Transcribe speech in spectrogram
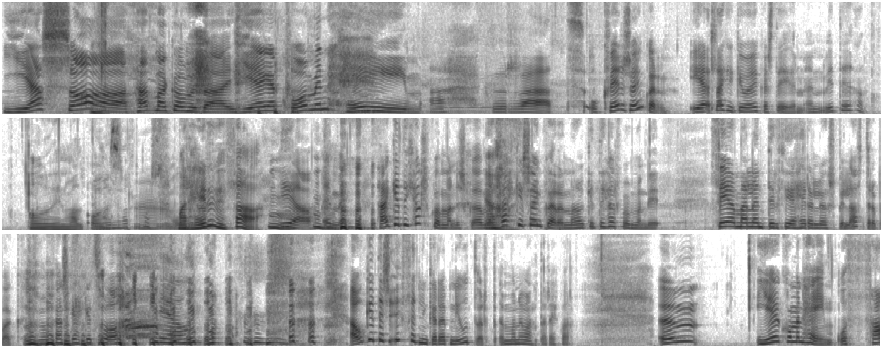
Jæsó, þarna kom þetta. Ég er komin heim. Akkurat. Og hver er söngvarinn? Ég ætla ekki að gefa auka stegin, en vitið það? Óðinn Valdimars. Maður heyrði það. Já, einmitt. Það getur hjálpað manni sko, ef maður þekkir söngvarinn, þá getur hjálpað manni. Þegar maður lendir því að heyra lögspil aftur á bak, sem er kannski ekkert svo Já. ágætis uppfyllingarefni í útvarp ef manni vantar eitthvað. Um, ég er komin heim og þá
